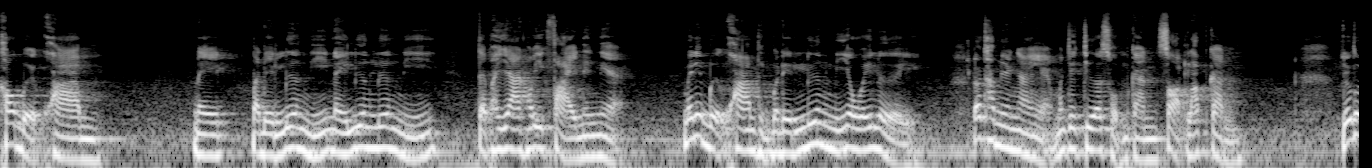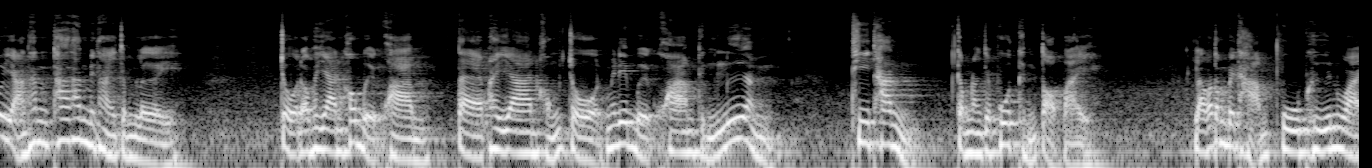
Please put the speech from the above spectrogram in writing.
เข้าเบิกความในประเด็นเรื่องนี้ในเรื่องเรื่องนี้ แต่พยานของอีกฝ่ายหนึ่งเนี่ยไม่ได้เบิกความถึงประเด็นเรื่องนี้เอาไว้เลย แล้วทำยังไงอะมันจะเจือสมกันสอดรับกัน ยกตัวอย่างท่านถ้าท่านเป็นทนายจำเลย โจทย์เอาพยานเข้าเบิกความ แต่พยานของโจทย์ไม่ได้เบิกความถึงเรื่องที่ท่านกำลังจะพูดถึงต่อไป เราก็ต้องไปถามปูพื้นไว้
